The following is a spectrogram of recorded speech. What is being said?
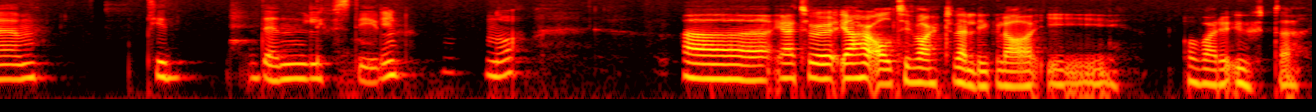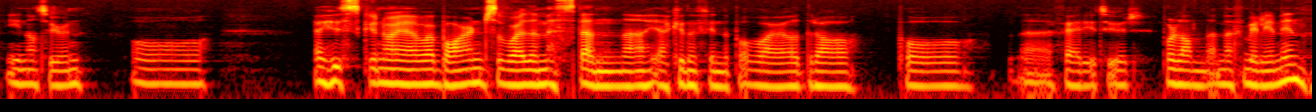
eh, til den livsstilen nå? Uh, jeg tror Jeg har alltid vært veldig glad i å være ute i naturen. Og jeg husker når jeg var barn, så var det mest spennende jeg kunne finne på, var å dra på uh, ferietur på landet med familien min.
